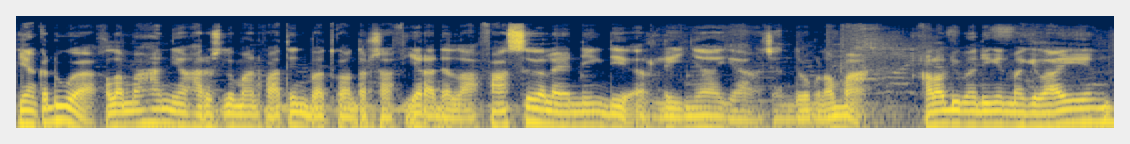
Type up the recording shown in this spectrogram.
Yang kedua, kelemahan yang harus lu manfaatin buat counter Xavier adalah fase landing di early-nya yang cenderung lemah. Kalau dibandingin magi lain,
